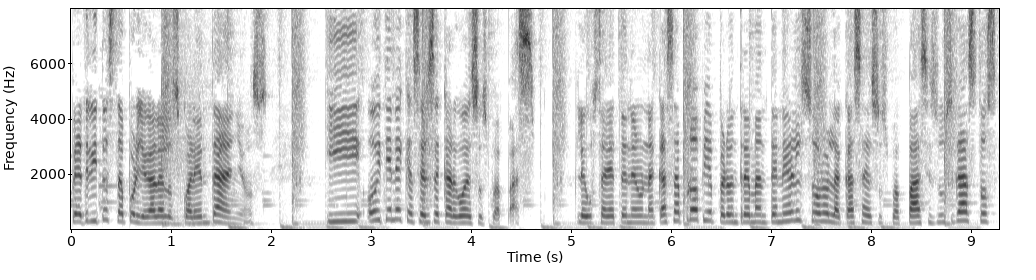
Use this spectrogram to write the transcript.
Pedrito está por llegar a los 40 años y hoy tiene que hacerse cargo de sus papás. Le gustaría tener una casa propia, pero entre mantener solo la casa de sus papás y sus gastos,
